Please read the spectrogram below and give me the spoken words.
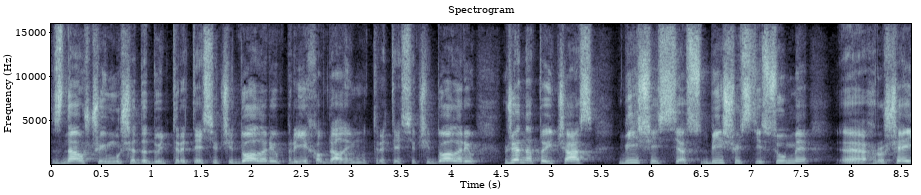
знав, що йому ще дадуть 3 тисячі доларів. Приїхав, дали йому 3 тисячі доларів. Вже на той час більшість, більшості суми е, грошей.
